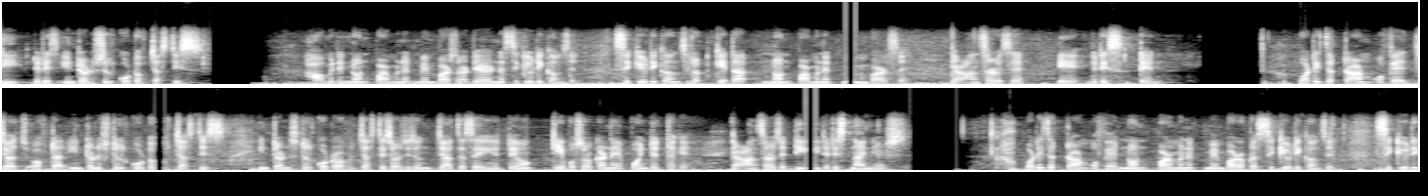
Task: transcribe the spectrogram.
D that is International Court of Justice how many non permanent members are there in a Security Council Security কাউঞ্চিলত কেইটা নন পাৰ্মানেণ্ট মেম্বাৰ আছে ইয়াৰ আনচাৰ হৈছে A that is ten what is the term of a জাজ of the International Court of Justice International Court of জাষ্টিছৰ যিজন জাজ আছে তেওঁ কেইবছৰৰ কাৰণে এপইণ্টেড থাকে ইয়াৰ আনচাৰ হৈছে D that is nine years what is the term of a non permanent member of the Security Council Security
